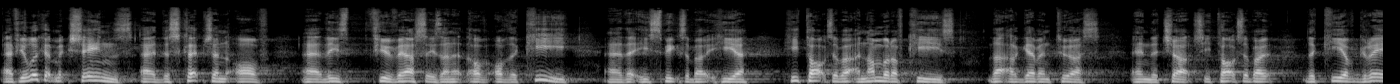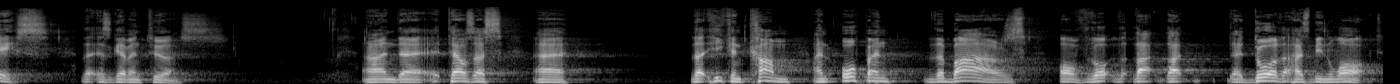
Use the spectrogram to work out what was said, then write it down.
If you look at M'Cheyne's uh, description of uh, these few verses and of, of the key uh, that he speaks about here, he talks about a number of keys that are given to us in the church. He talks about the key of grace that is given to us. And uh, it tells us uh, that he can come and open the bars of the, that, that door that has been locked,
